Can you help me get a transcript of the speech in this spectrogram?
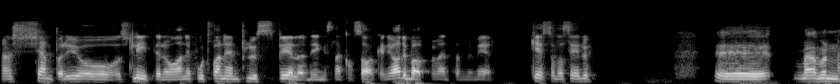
han kämpar ju och sliter och han är fortfarande en plusspelare. Det är inget snack om saken. Jag hade bara förväntat mig mer. Keso, vad säger du? Eh, men,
